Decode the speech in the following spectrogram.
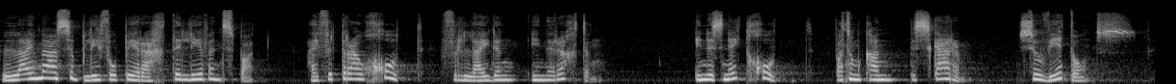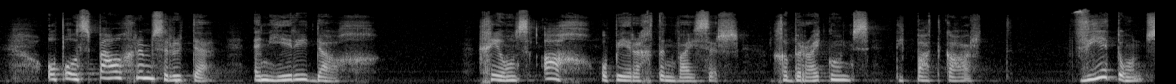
"Lei my asseblief op die regte lewenspad." Hy vertrou God vir leiding en rigting. En dis net God wat hom kan beskerm. So weet ons. Op ons pelgrimsroete in hierdie dag gee ons ag op die rigtingwysers, gebruik ons die padkaart. Weet ons,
